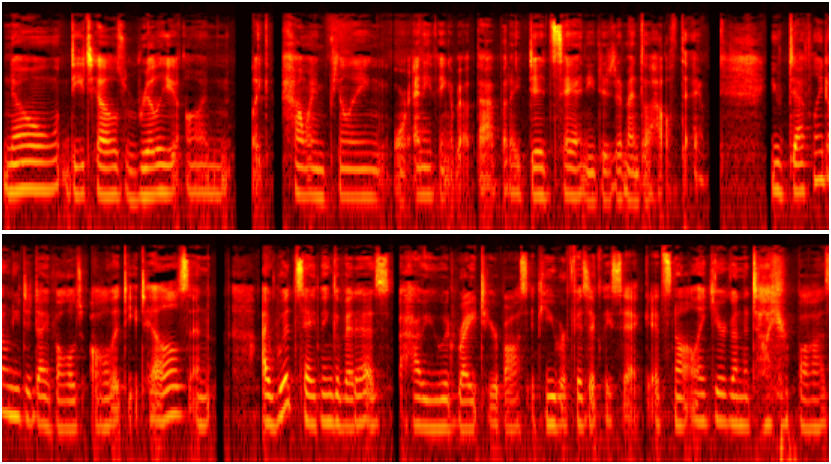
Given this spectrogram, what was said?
no details really on like how I'm feeling or anything about that, but I did say I needed a mental health day. You definitely don't need to divulge all the details. And I would say think of it as how you would write to your boss if you were physically sick. It's not like you're going to tell your boss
